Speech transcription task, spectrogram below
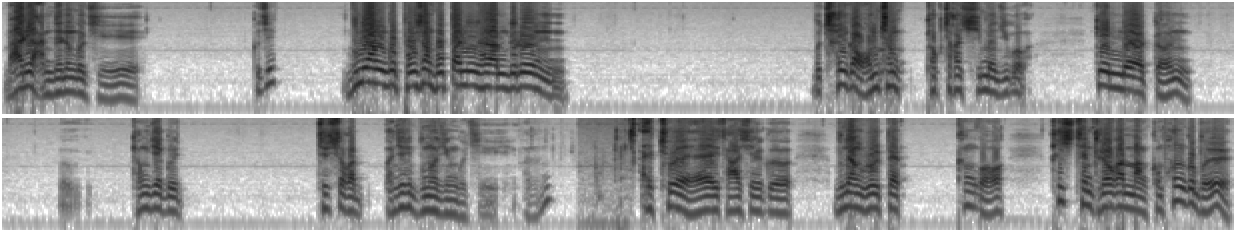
말이 안 되는 거지. 그지? 문양 그 보상 못 받는 사람들은 뭐 차이가 엄청 격차가 심해지고 게임 내 어떤 그 경제 그 질서가 완전히 무너진 거지 이거는 애초에 사실 그 문양 롤백 한 거 캐시템 들어간 만큼 환급을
